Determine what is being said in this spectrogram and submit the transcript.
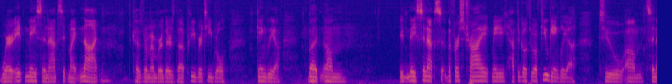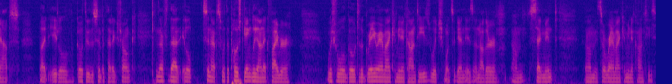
where it may synapse, it might not, because remember, there's the prevertebral ganglia. But um, it may synapse the first try, it may have to go through a few ganglia to um, synapse, but it'll go through the sympathetic trunk. And after that, it'll synapse with a postganglionic fiber, which will go to the gray rami communicantes, which once again is another um, segment. Um, it's a rami communicantes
